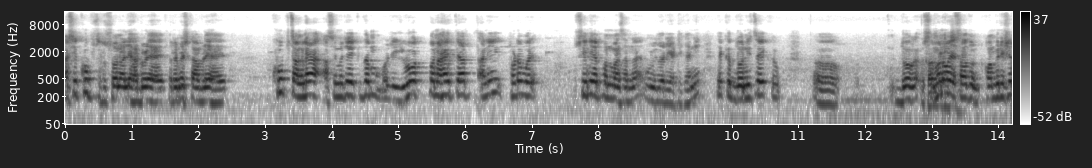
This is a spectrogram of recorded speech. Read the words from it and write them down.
असे खूप सोनाली हाडोळे आहेत रमेश कांबळे आहेत. खूप चांगल्या असे म्हणजे एकदम म्हणजे युवक पण आहेत त्यात आणि थोडं व सिनियर पण माणसांना उमेदवारी या ठिकाणी. एक दोन्हीचं एक अं, दोघ समन्वय साधून कॉम्बिनेशन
